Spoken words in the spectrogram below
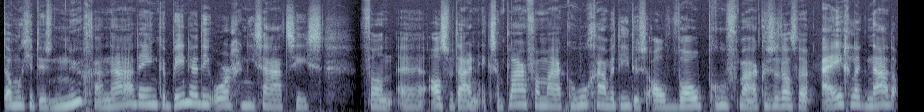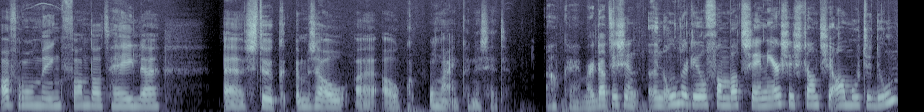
dan moet je dus nu gaan nadenken binnen die organisaties van uh, als we daar een exemplaar van maken, hoe gaan we die dus al wo-proef maken, zodat we eigenlijk na de afronding van dat hele uh, stuk hem zo uh, ook online kunnen zetten. Oké, okay, maar dat is een, een onderdeel van wat ze in eerste instantie al moeten doen.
